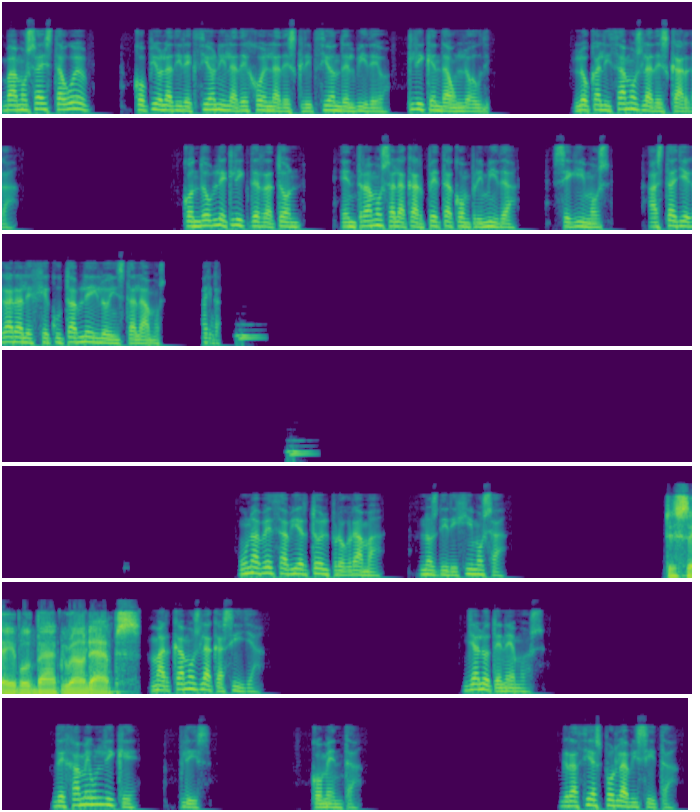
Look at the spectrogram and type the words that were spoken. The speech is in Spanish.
Vamos a esta web, copio la dirección y la dejo en la descripción del vídeo. Clic en Download. Localizamos la descarga. Con doble clic de ratón, entramos a la carpeta comprimida, seguimos, hasta llegar al ejecutable y lo instalamos. Una vez abierto el programa, nos dirigimos a Disable background apps. Marcamos la casilla. Ya lo tenemos. Déjame un like, please. Comenta. Gracias por la visita.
